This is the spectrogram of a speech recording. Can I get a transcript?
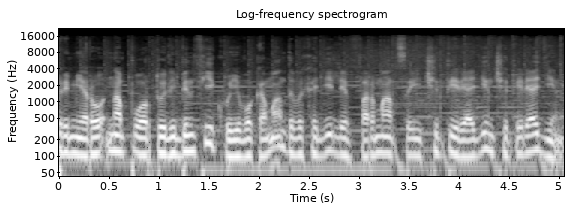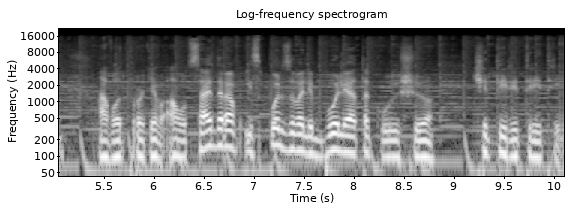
примеру, на Порту или Бенфику его команды выходили в формации 4-1-4-1, а вот против аутсайдеров использовали более атакующую 4-3-3.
